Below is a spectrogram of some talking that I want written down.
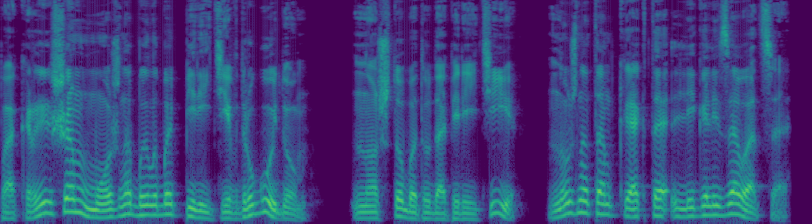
По крышам можно было бы перейти в другой дом. Но чтобы туда перейти, нужно там как-то легализоваться.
